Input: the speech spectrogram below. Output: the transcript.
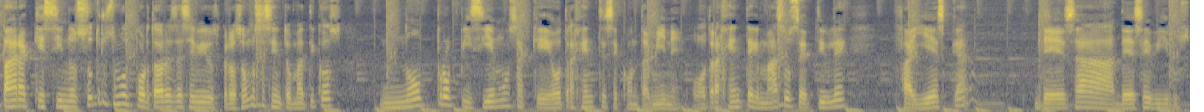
para que si nosotros somos portadores de ese virus, pero somos asintomáticos, no propiciemos a que otra gente se contamine, otra gente más susceptible fallezca de, esa, de ese virus.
